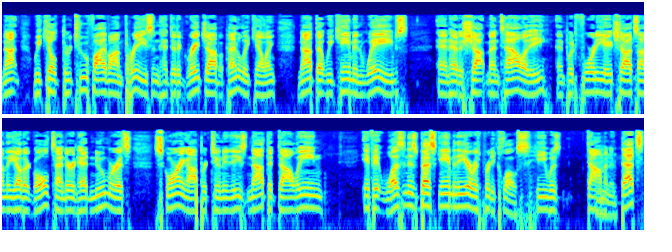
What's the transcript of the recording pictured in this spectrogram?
Not we killed through two five on threes and did a great job of penalty killing. Not that we came in waves and had a shot mentality and put 48 shots on the other goaltender and had numerous scoring opportunities. Not that Dahlin, if it wasn't his best game of the year, was pretty close. He was dominant. Mm. That's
